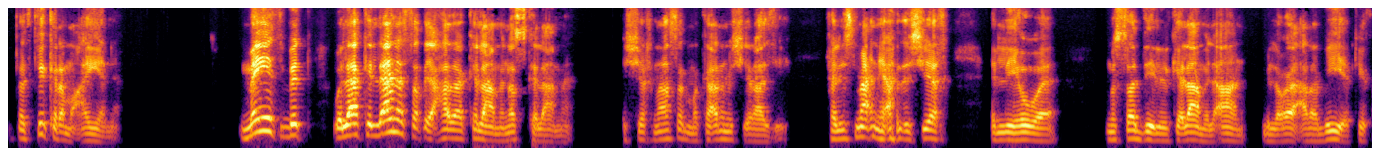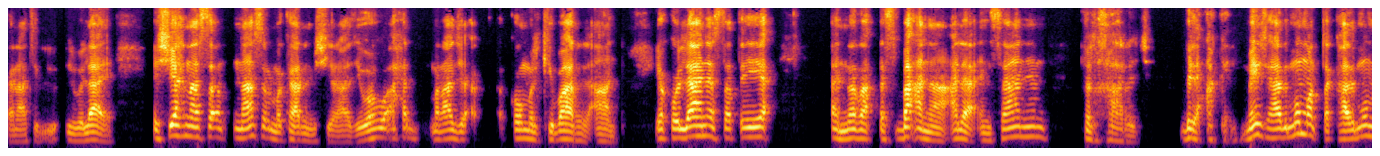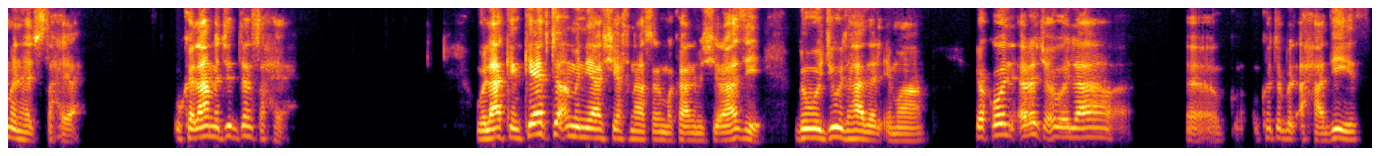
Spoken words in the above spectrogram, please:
فكره معينة. ما يثبت ولكن لا نستطيع هذا كلامه نص كلامه. الشيخ ناصر مكارم الشيرازي خلي يسمعني هذا الشيخ اللي هو مصدي للكلام الآن باللغة العربية في قناة الولاية. الشيخ ناصر, ناصر مكارم الشيرازي وهو أحد مراجع قوم الكبار الآن. يقول لا نستطيع أن نضع إصبعنا على إنسان في الخارج. بالعقل. هذا مو منطق هذا مو منهج صحيح. وكلامه جدا صحيح. ولكن كيف تؤمن يا شيخ ناصر مكارم الشيرازي بوجود هذا الإمام. يقول ارجعوا إلى آه، كتب الأحاديث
